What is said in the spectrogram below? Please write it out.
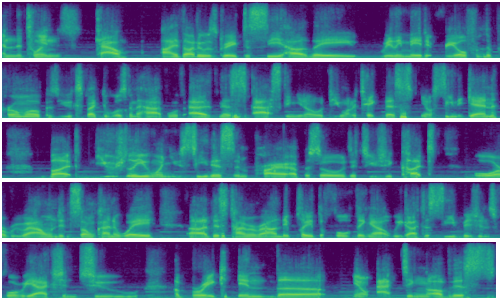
and the twins? Cal? I thought it was great to see how they really made it real from the promo because you expected what was going to happen with Agnes asking, you know, do you want to take this, you know, scene again? But usually when you see this in prior episodes, it's usually cut or rewound in some kind of way. Uh, this time around, they played the full thing out. We got to see Vision's full reaction to a break in the you know acting of this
